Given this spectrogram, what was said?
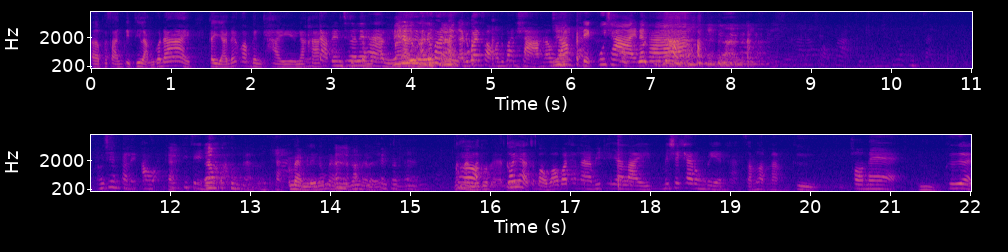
เอ่อภาษาอังกฤษทีหลังก็ได้ แต่อยากได้ความเป็นไทยนะคะ กลับเรียนเชิญเลยค่ะสำญมาก อนุบาลหนึ่งอนุบาลสองอนุบาลสามเรารับเด็กผู้ชายนะคะเอาเช่นกันเลยเอาพี่เจนเริ่ดีมกว่าคุณแหม่มค่ะแหม่มเลยน้องแหม่มเลยน้องแหม่มเลยเป็นตัวแทนน้องก็แหม่มเป็นตัวแทน ก็อยากจะบอกว่าวัฒนาวิทยาลัยไม่ใช่แค่โรงเรียนค่ะสำหรับหม่ำคือ พ่อแม่อืม เพื่อน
